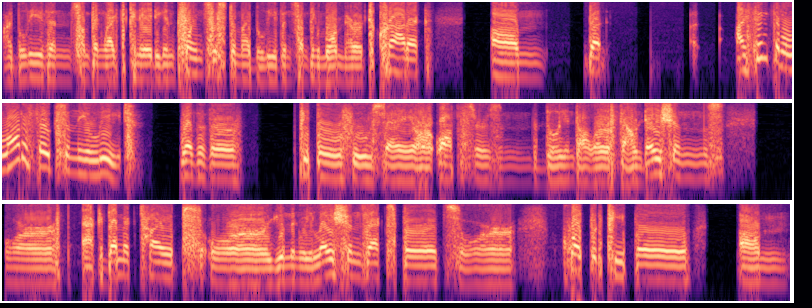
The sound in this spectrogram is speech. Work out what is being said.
I believe in something like the Canadian point system. I believe in something more meritocratic. Um, but I think that a lot of folks in the elite, whether they're people who say are officers in the billion-dollar foundations, or academic types or human relations experts or corporate people, um,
